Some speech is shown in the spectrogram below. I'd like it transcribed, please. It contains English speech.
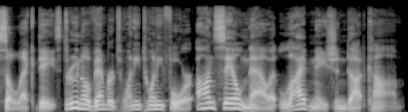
Select dates through November 2024 on sale now at livenation.com.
